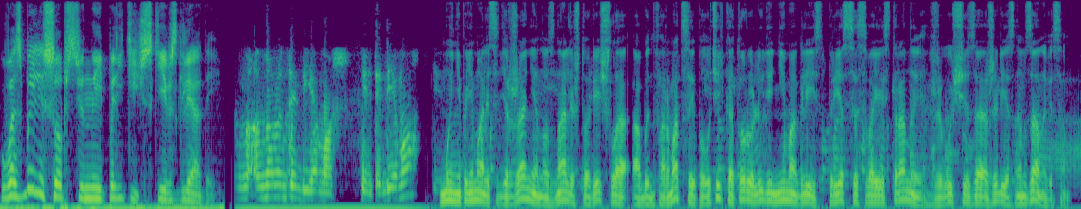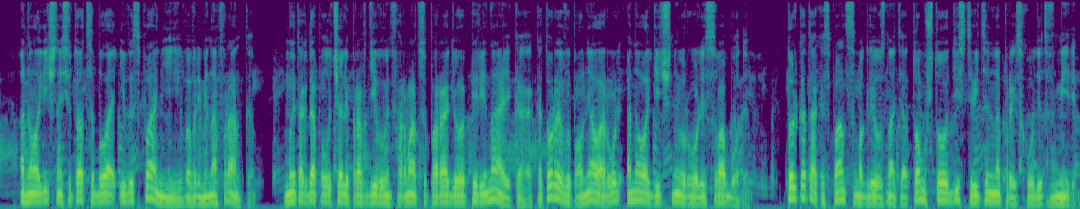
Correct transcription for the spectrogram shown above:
У вас были собственные политические взгляды? Мы не понимали содержания, но знали, что речь шла об информации, получить которую люди не могли из прессы своей страны, живущей за железным занавесом. Аналогичная ситуация была и в Испании во времена Франка. Мы тогда получали правдивую информацию по радио Перенайка, которая выполняла роль аналогичную роли свободы. Только так испанцы могли узнать о том, что действительно происходит в мире.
